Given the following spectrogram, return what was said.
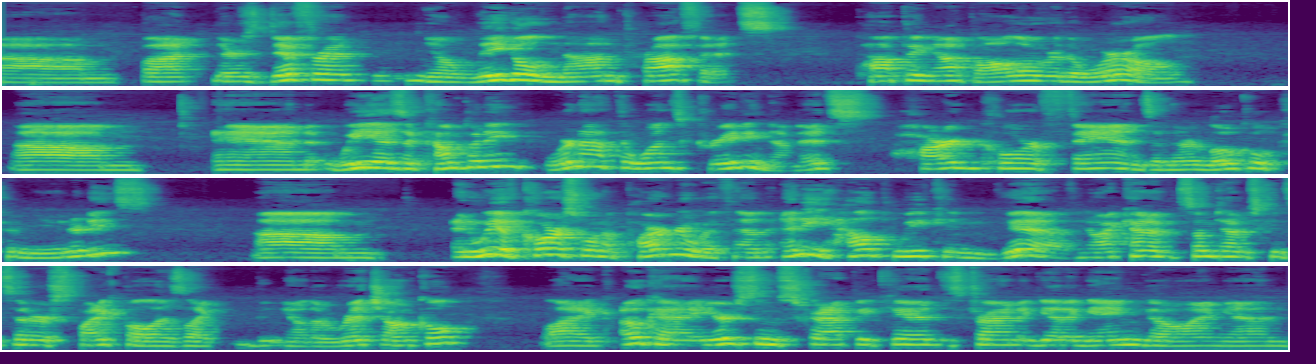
Um, but there's different, you know, legal nonprofits popping up all over the world. Um, and we as a company, we're not the ones creating them. It's hardcore fans in their local communities. And we, of course, want to partner with them. Any help we can give. You know, I kind of sometimes consider Spikeball as like, you know, the rich uncle. Like, okay, you're some scrappy kids trying to get a game going, and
